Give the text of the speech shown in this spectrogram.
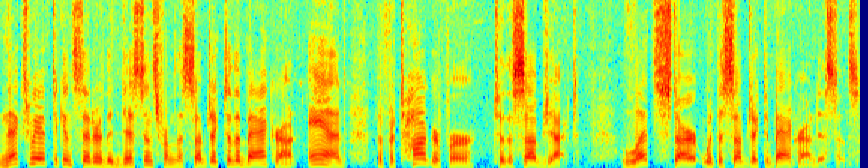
Next, we have to consider the distance from the subject to the background and the photographer to the subject. Let's start with the subject to background distance.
